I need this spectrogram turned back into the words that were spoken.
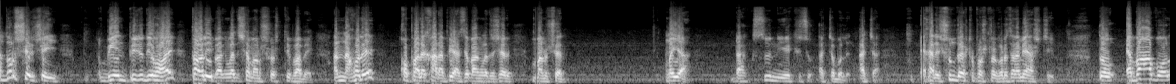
আদর্শের সেই বিএনপি যদি হয়, তাহলেই বাংলাদেশের মানুষ স্বস্তি পাবে। আর না হলে কপালে খারাপই আছে বাংলাদেশের মানুষের। ভাইয়া ডাকসু নিয়ে কিছু আচ্ছা বলেন আচ্ছা এখানে সুন্দর একটা প্রশ্ন করেছেন, আমি আসছি। তো এবাবল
